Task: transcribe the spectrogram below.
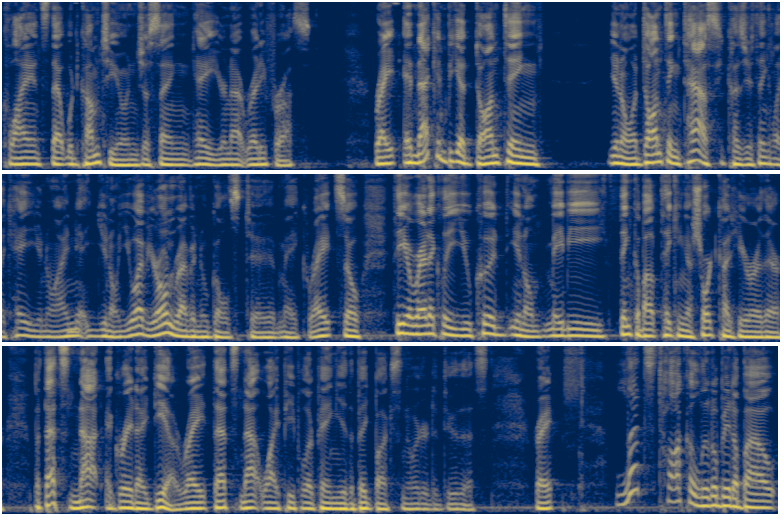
clients that would come to you and just saying, "Hey, you're not ready for us." Right? And that can be a daunting you know, a daunting task because you're thinking like, hey, you know, I, you know, you have your own revenue goals to make, right? So theoretically, you could, you know, maybe think about taking a shortcut here or there, but that's not a great idea, right? That's not why people are paying you the big bucks in order to do this, right? Let's talk a little bit about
